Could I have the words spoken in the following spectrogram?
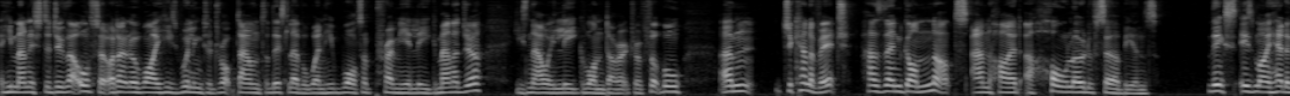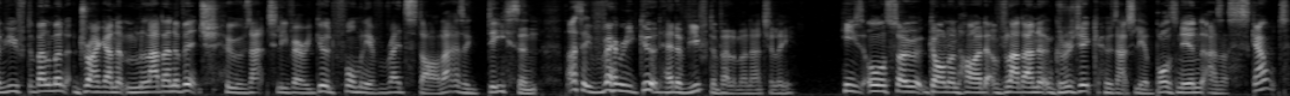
he managed to do that. Also, I don't know why he's willing to drop down to this level when he was a Premier League manager. He's now a League One director of football. Um, Jokanovic has then gone nuts and hired a whole load of Serbians. This is my head of youth development, Dragan Mladenovic, who's actually very good, formerly of Red Star. That is a decent, that's a very good head of youth development, actually. He's also gone and hired Vladan Grujic, who's actually a Bosnian, as a scout.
